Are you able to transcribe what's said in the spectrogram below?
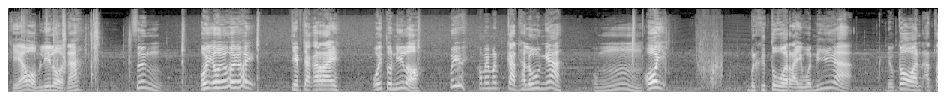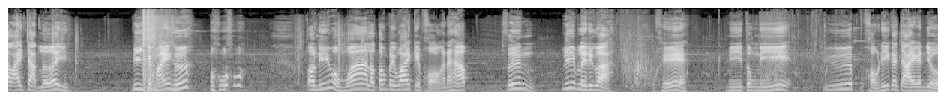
เคครับผมรีโหลดนะ ซึ่ง โอ้ยโอ้ยโอ้ยโอ้ยเจ็บจากอะไร โอ้ยตัวนี้เหรออุ้ยทำไมมันกัดทะลุอย่างเงี้ย อืม โอ้ย มันคือตัวอะไรวะเนี่ยเดี๋ยวก่อนอันตรายจัดเลย นี่ใช่ไหมเฮ้โอ้โห ตอนนี้ผมว่าเราต้องไปไหว้เก็บของกันนะครับ ซึ่งรีบเลยดีกว่า โอเค มีตรงนี้ ยืบของที่กระจายกันอยู่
